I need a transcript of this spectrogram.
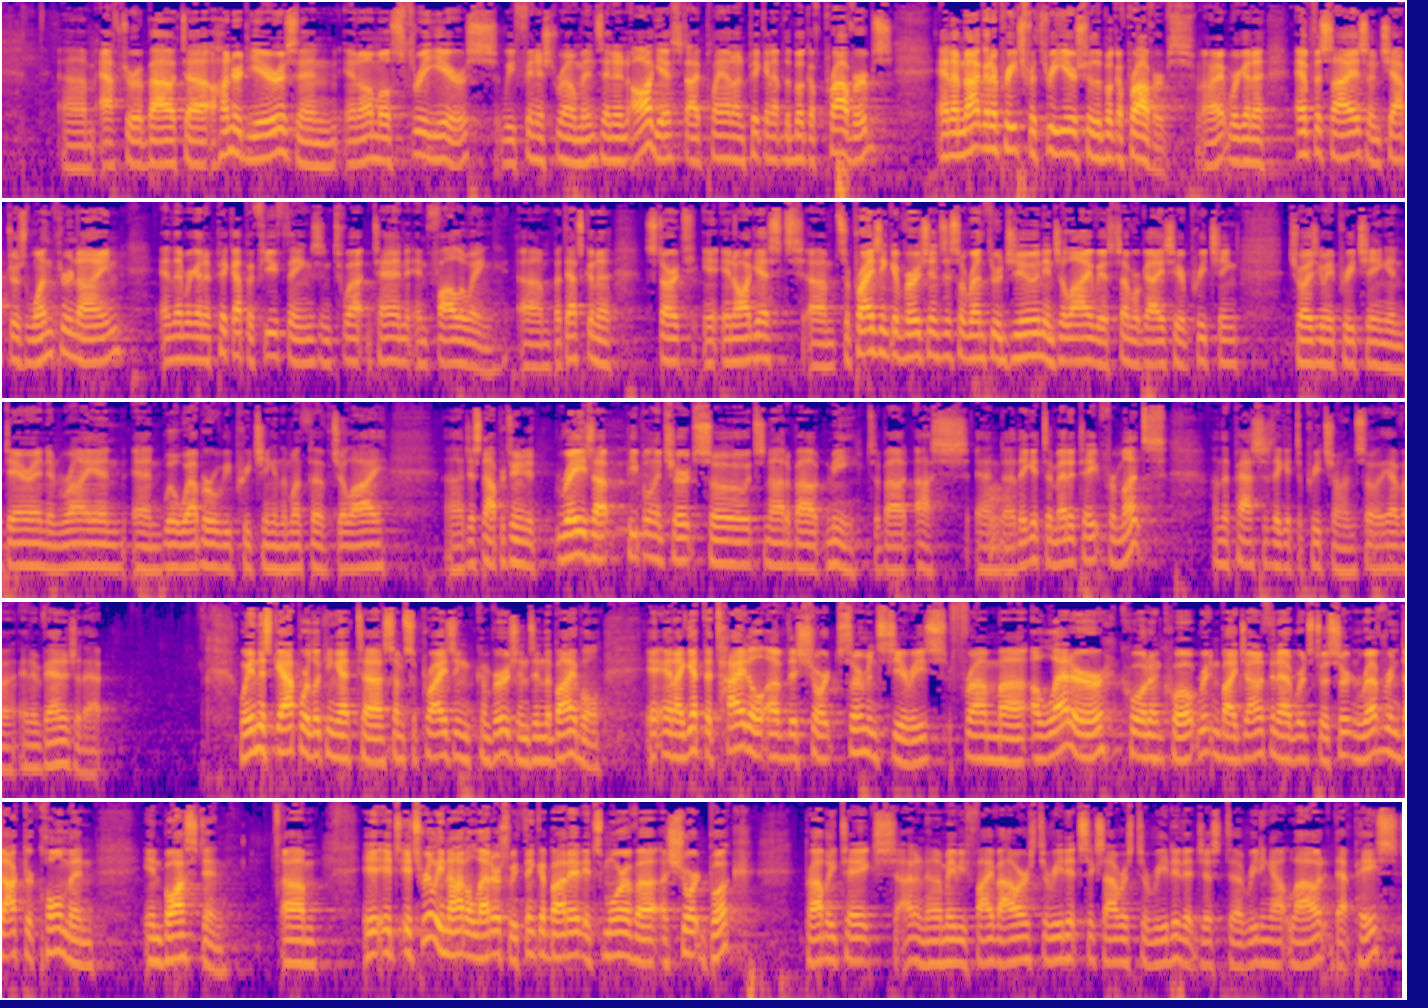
Um, after about uh, 100 years and, and almost three years, we finished Romans. And in August, I plan on picking up the book of Proverbs. And I'm not going to preach for three years through the book of Proverbs. All right, we're going to emphasize on chapters 1 through 9, and then we're going to pick up a few things in 10 and following. Um, but that's going to start in, in August. Um, surprising conversions, this will run through June. In July, we have several guys here preaching. Troy's going to be preaching, and Darren and Ryan and Will Weber will be preaching in the month of July. Uh, just an opportunity to raise up people in the church so it's not about me, it's about us. And uh, they get to meditate for months on the passages they get to preach on, so they have a, an advantage of that. Well, in this gap, we're looking at uh, some surprising conversions in the Bible. And I get the title of this short sermon series from uh, a letter, quote unquote, written by Jonathan Edwards to a certain Reverend Dr. Colman in Boston. Um, it, it's really not a letter, so we think about it. It's more of a, a short book. Probably takes, I don't know, maybe five hours to read it, six hours to read it at just uh, reading out loud at that pace.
